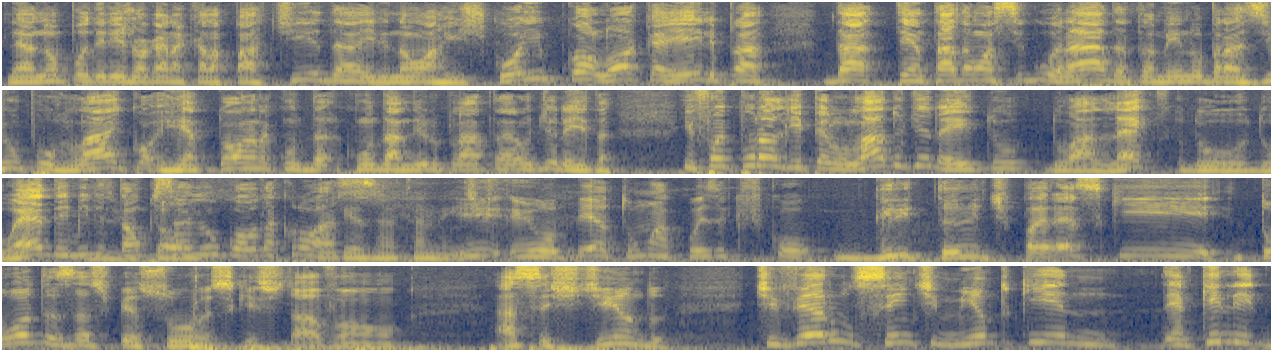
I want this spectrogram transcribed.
né, não poderia jogar naquela partida, ele não arriscou e coloca ele para tentar dar uma segurada também no Brasil por lá e retorna com, com o Danilo pela lateral direita. E foi por ali, pelo lado direito do Alex, do, do Éder Militão, que saiu o gol da Croácia. Exatamente. E, e o Beto, uma coisa que ficou gritante, parece que todas as pessoas que estavam assistindo tiveram um sentimento que aquele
